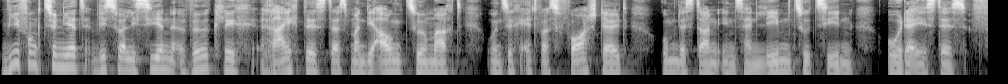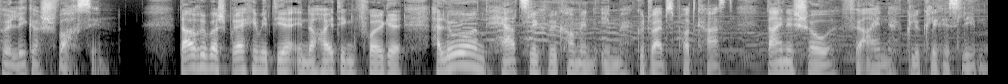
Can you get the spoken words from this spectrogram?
Wie funktioniert Visualisieren wirklich? Reicht es, dass man die Augen zumacht und sich etwas vorstellt, um das dann in sein Leben zu ziehen, oder ist es völliger Schwachsinn? Darüber spreche ich mit dir in der heutigen Folge. Hallo und herzlich willkommen im Good Vibes Podcast, deine Show für ein glückliches Leben.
